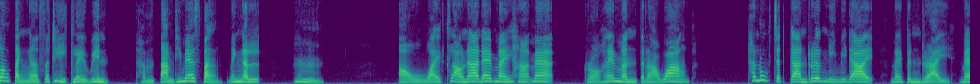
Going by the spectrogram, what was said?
ต้องแต่งงานสักทีเคลวินทำตามที่แม่สั่ง ไม่งั้น ฮึมเอาไว้คราวหน้าได้ไหมฮะแม่ รอให้มันตราว่าง ถ้าลูกจัดการเรื่องนี้ไม่ได้ ไม่เป็นไร แม่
